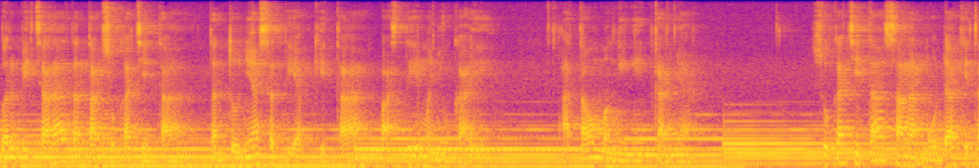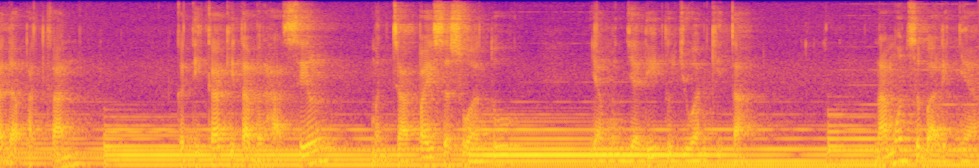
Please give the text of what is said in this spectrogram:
berbicara tentang sukacita, tentunya setiap kita pasti menyukai atau menginginkannya. Sukacita sangat mudah kita dapatkan ketika kita berhasil mencapai sesuatu yang menjadi tujuan kita. Namun sebaliknya,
